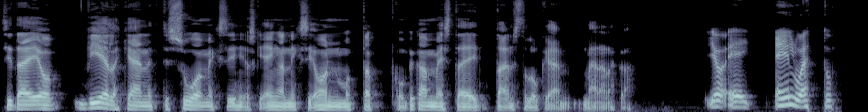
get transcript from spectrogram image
Sitä ei ole vielä käännetty suomeksi, joskin englanniksi on, mutta kumpikaan meistä ei tainnut lukea, mä en ainakaan. Joo, ei, ei luettu.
